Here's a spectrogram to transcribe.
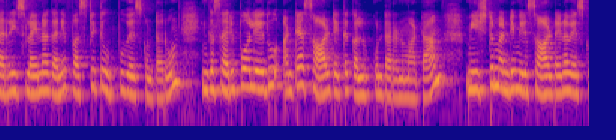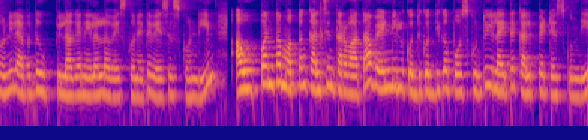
కర్రీస్లో అయినా కానీ ఫస్ట్ అయితే ఉప్పు వేసుకుంటారు. ఇంకా సరిపోలే లేదు అంటే సాల్ట్ అయితే కలుపుకుంటారనమాట మీ ఇష్టం అండి మీరు సాల్ట్ అయినా వేసుకోండి లేకపోతే ఉప్పు ఇలాగే నీళ్ళల్లో వేసుకొని అయితే వేసేసుకోండి. ఆ ఉప్పు అంతా మొత్తం కలిసిన తర్వాత వేడి నీళ్ళు కొద్ది కొద్దిగా పోసుకుంటూ ఇలా అయితే కలిపి పెట్టేసుకుంది.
